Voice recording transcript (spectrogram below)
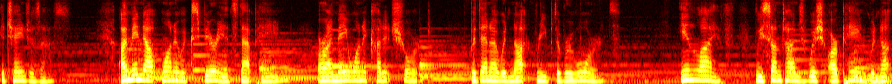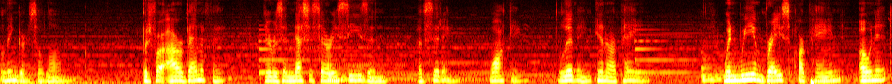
it changes us. I may not want to experience that pain, or I may want to cut it short, but then I would not reap the rewards. In life, we sometimes wish our pain would not linger so long. But for our benefit, there is a necessary season of sitting, walking, living in our pain. When we embrace our pain, own it,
